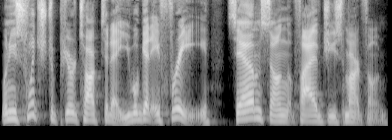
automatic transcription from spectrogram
When you switch to Pure Talk today, you will get a free Samsung 5G smartphone.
